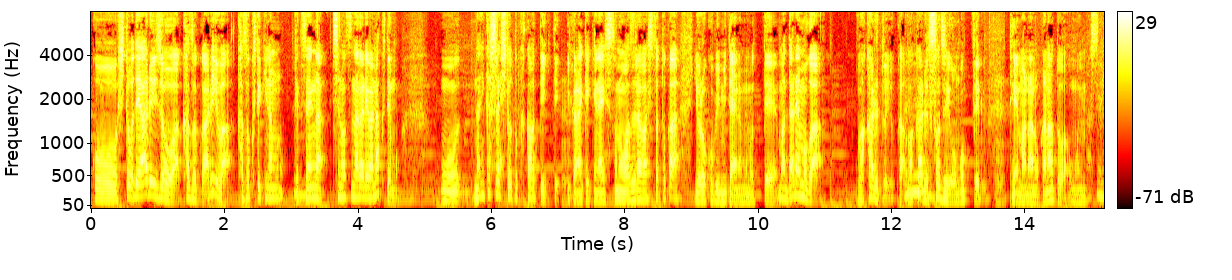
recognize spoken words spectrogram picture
こう、人である以上は家族、あるいは家族的なもの、血縁が、血のつながりはなくても、もう何かしら人と関わっていっていかなきゃいけないし、その煩わしさとか喜びみたいなものって、まあ誰もが分かるというか、分かる素地を持ってるテーマなのかなとは思います、ね。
